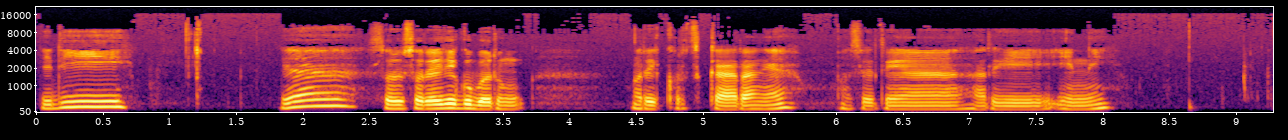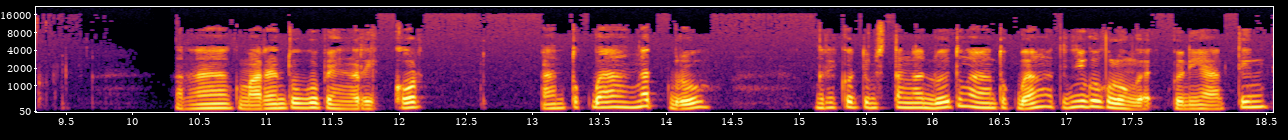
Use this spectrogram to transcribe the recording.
Jadi ya sore sore aja gue baru nge-record sekarang ya. Maksudnya hari ini. Karena kemarin tuh gue pengen nge-record ngantuk banget bro. Nge-record jam setengah dua tuh ngantuk banget. Ini juga kalau nggak gue niatin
